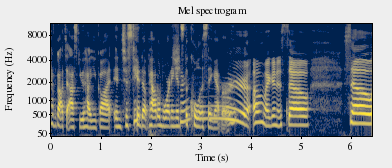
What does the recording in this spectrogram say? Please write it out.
have got to ask you how you got into stand up paddleboarding. It's the coolest thing ever. Oh my goodness. So so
